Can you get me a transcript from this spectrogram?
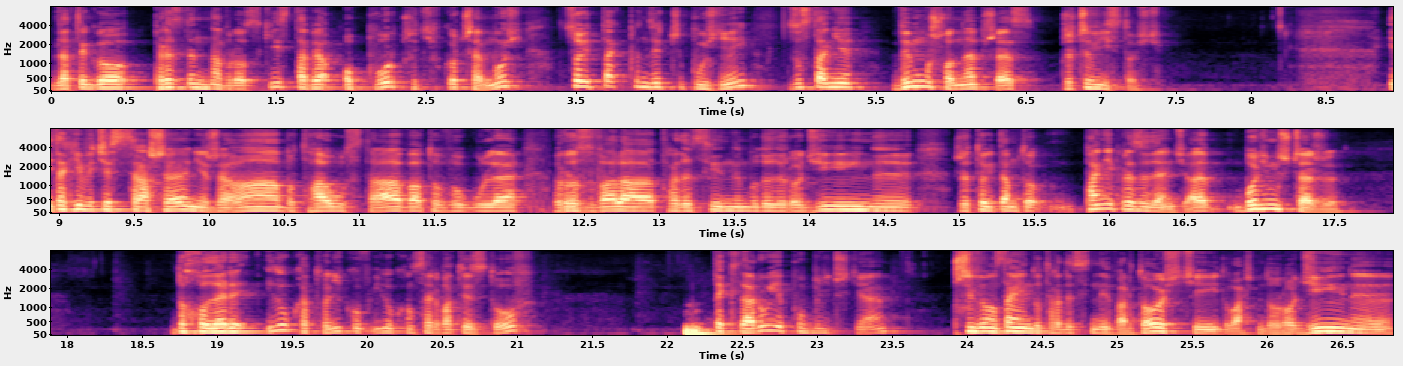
Dlatego prezydent Nawrocki stawia opór przeciwko czemuś, co i tak prędzej czy później zostanie wymuszone przez rzeczywistość. I takie, wiecie, straszenie, że a, bo ta ustawa to w ogóle rozwala tradycyjny model rodziny, że to i tamto. Panie prezydencie, ale bądźmy szczerzy. Do cholery ilu katolików, ilu konserwatystów deklaruje publicznie przywiązanie do tradycyjnych wartości, do właśnie do rodziny,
